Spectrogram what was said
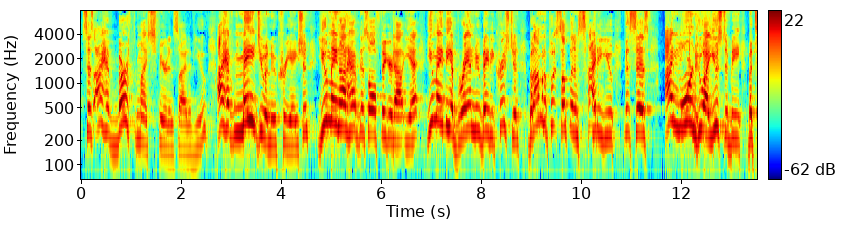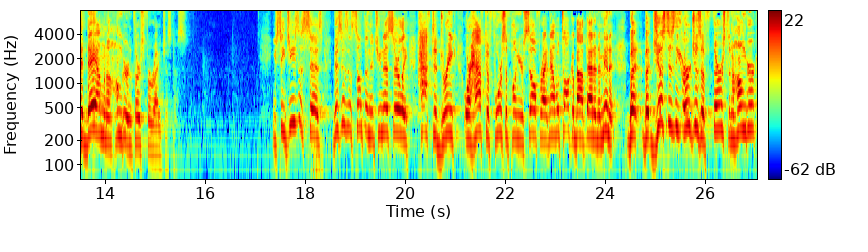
says, I have birthed my spirit inside of you. I have made you a new creation. You may not have this all figured out yet. You may be a brand new baby Christian, but I'm going to put something inside of you that says, I mourned who I used to be, but today I'm going to hunger and thirst for righteousness. You see, Jesus says this isn't something that you necessarily have to drink or have to force upon yourself right now. We'll talk about that in a minute. But, but just as the urges of thirst and hunger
